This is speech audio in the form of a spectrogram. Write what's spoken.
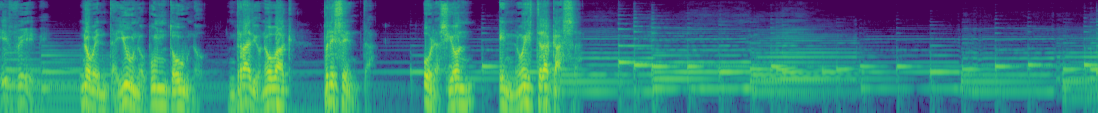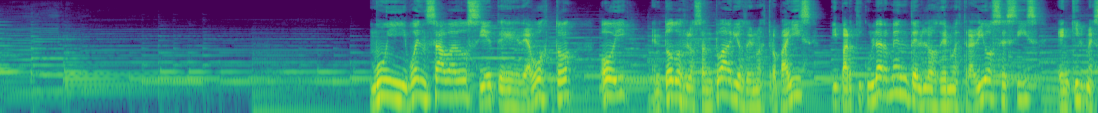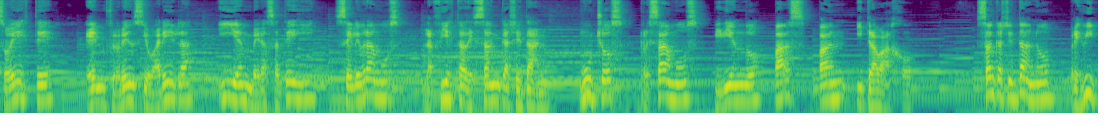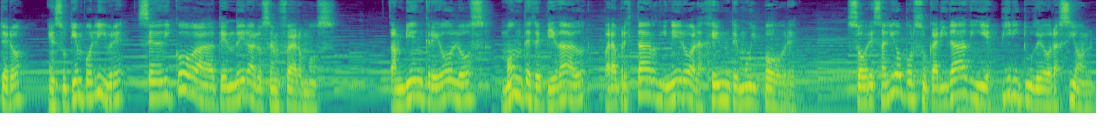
FM 91.1 Radio Novak presenta Oración en nuestra casa. Muy buen sábado 7 de agosto. Hoy, en todos los santuarios de nuestro país y particularmente en los de nuestra diócesis, en Quilmes Oeste, en Florencio Varela y en Verazategui, celebramos la fiesta de San Cayetano. Muchos rezamos pidiendo paz, pan y trabajo. San Cayetano, presbítero, en su tiempo libre se dedicó a atender a los enfermos. También creó los Montes de Piedad para prestar dinero a la gente muy pobre. Sobresalió por su caridad y espíritu de oración.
